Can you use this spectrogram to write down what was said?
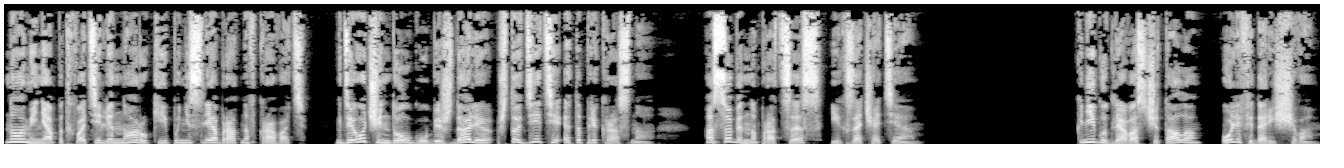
но меня подхватили на руки и понесли обратно в кровать, где очень долго убеждали, что дети — это прекрасно. Особенно процесс их зачатия. Книгу для вас читала Оля Федорищева.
